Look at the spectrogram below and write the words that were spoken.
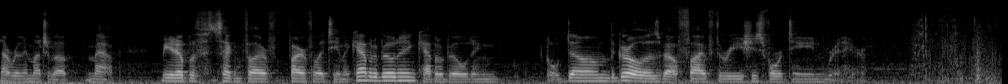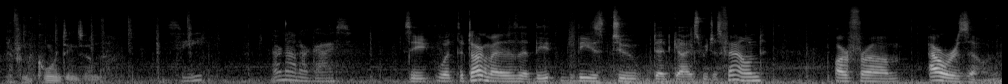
Not really much of a map. Meet up with second fire, Firefly team at Capitol Building. Capitol Building, Gold Dome. The girl is about 5'3", she's 14, red hair. They're from the quarantine zone. See? They're not our guys. See, what they're talking about is that the, these two dead guys we just found are from our zone.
